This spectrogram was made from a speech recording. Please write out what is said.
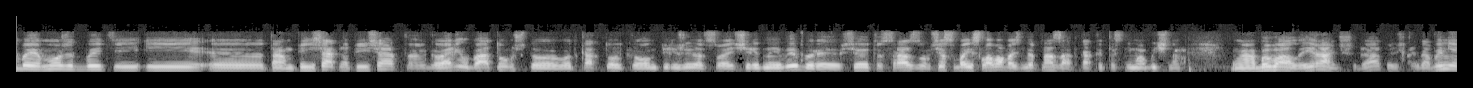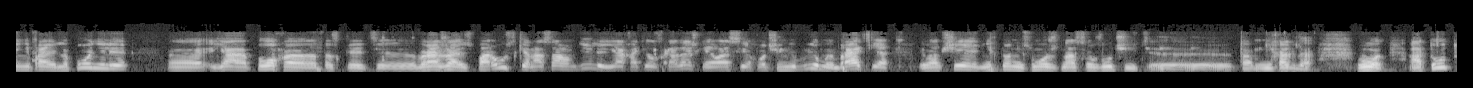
бы, может быть, и, и там 50 на 50 говорил бы о том, что вот как только он переживет свои очередные выборы, все это сразу, все свои слова возьмет назад, как это с ним обычно бывало и раньше, да, то есть когда вы меня неправильно поняли, я плохо, так сказать, э, выражаюсь по-русски, на самом деле я хотел сказать, что я вас всех очень люблю, мы братья, и вообще никто не сможет нас разлучить э, там никогда. Вот. А тут,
